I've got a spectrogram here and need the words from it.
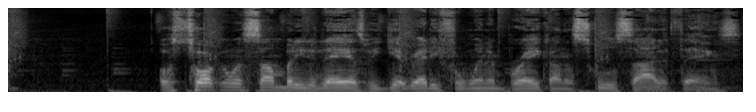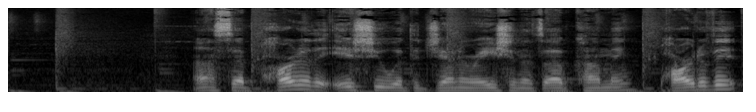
I was talking with somebody today as we get ready for winter break on the school side of things. And I said, part of the issue with the generation that's upcoming, part of it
